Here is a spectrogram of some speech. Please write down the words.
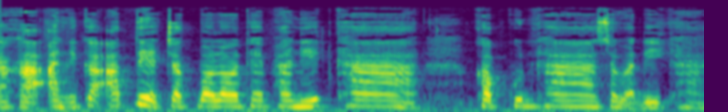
นะคะ อันนี้ก็อัปเดตจากบลไทยพาณิชย์ค่ะ ขอบคุณค่ะ สวัสดีค่ะ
